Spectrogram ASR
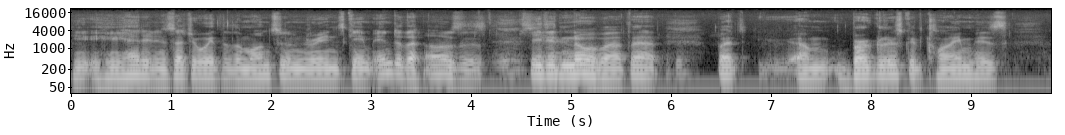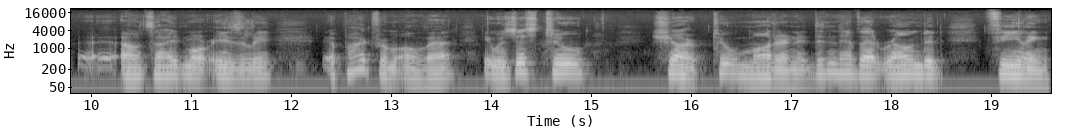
he, he had it in such a way that the monsoon rains came into the houses. He didn't know about that. But um, burglars could climb his uh, outside more easily. Apart from all that, it was just too sharp, too modern. It didn't have that rounded feeling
